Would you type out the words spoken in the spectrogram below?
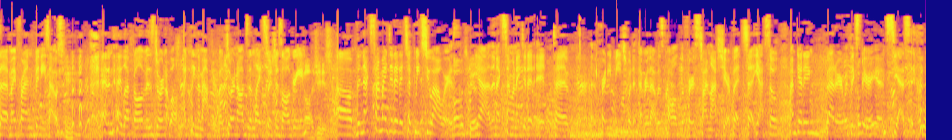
uh, my friend Vinny's house, and I left all of his door. Well, I cleaned them after, but doorknobs and light switches all green. Oh, jeez. Uh, the next time I did it, it took me two hours. Oh, that's good. Yeah, the next time when I did it, it uh, Freddie Beach, whatever that was called, the first time last year. But uh, yeah, so I'm getting better with experience. Okay. Yes. cool.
